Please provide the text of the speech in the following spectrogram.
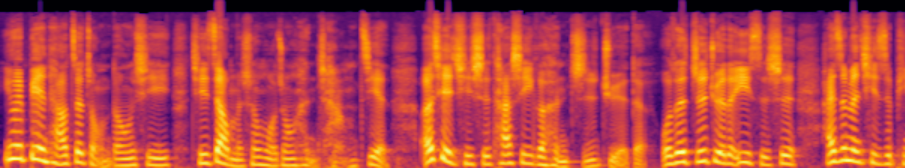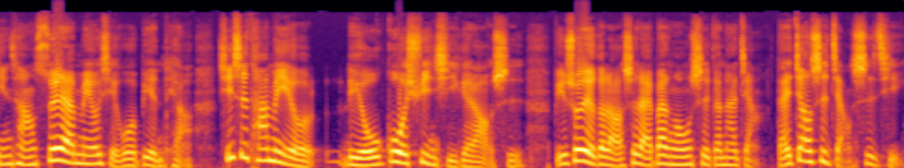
因为便条这种东西，其实，在我们生活中很常见，而且其实它是一个很直觉的。我的直觉的意思是，孩子们其实平常虽然没有写过便条，其实他们有留过讯息给老师。比如说，有个老师来办公室跟他讲，来教室讲事情，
